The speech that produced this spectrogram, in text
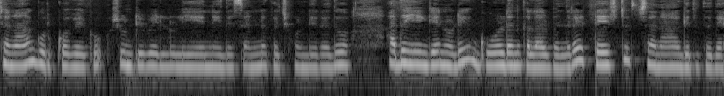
ಚೆನ್ನಾಗಿ ಹುರ್ಕೋಬೇಕು. ಶುಂಠಿ ಬೆಳ್ಳುಳ್ಳಿ ಏನಿದೆ ಸಣ್ಣ ಕಚ್ಕೊಂಡಿರೋದು ಅದು ಹೀಗೆ ನೋಡಿ ಗೋಲ್ಡನ್ ಕಲರ್ ಬಂದರೆ ಟೇಸ್ಟ್ ಚೆನ್ನಾಗಿರ್ತದೆ.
